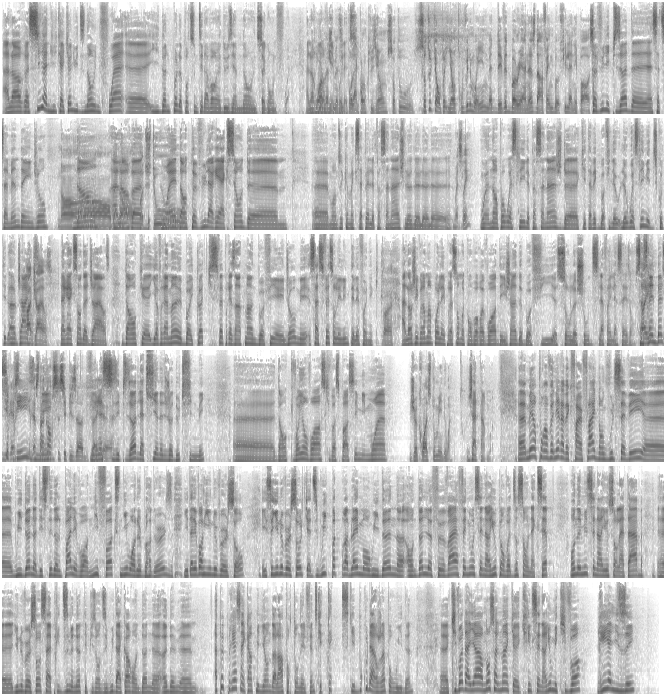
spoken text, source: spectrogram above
Alors, euh, si quelqu'un lui dit non une fois, euh, il donne pas l'opportunité d'avoir un deuxième non une seconde fois. Alors, Ouais, il mais je me pas dis pour la conclusion, surtout, surtout qu'ils ont, ils ont trouvé le moyen de mettre David Boreanaz dans la fin de Buffy l'année passée. T'as vu l'épisode euh, cette semaine d'Angel? Non, non. ben Alors, non, euh, pas t- du tout. Ouais, donc t'as vu la réaction de. Euh, mon Dieu, comment il s'appelle le personnage là, de, le, le- Wesley? Ouais, non, pas Wesley, le personnage de qui est avec Buffy. Le, le Wesley, mais du côté de ah, Giles. Ah, Giles. La réaction de Giles. Donc, euh, il y a vraiment un boycott qui se fait présentement entre Buffy et Angel, mais ça se fait sur les lignes téléphoniques. Ouais. Alors, j'ai vraiment pas l'impression moi, qu'on va revoir des gens de Buffy euh, sur le show d'ici la fin de la saison. Ça Ben, serait une belle il reste- surprise. il reste encore six épisodes. il reste que- six épisodes. Là-dessus, il y en a déjà deux de filmés. Euh, donc, voyons voir ce qui va se passer. Mais moi, Je croise tous mes doigts. J'attends, moi. Euh, mais pour en venir avec Firefly, donc vous le savez, euh, Whedon a décidé de ne pas aller voir ni Fox ni Warner Brothers. Il est allé voir Universal. Et c'est Universal qui a dit Oui, pas de problème, mon Whedon. Euh, on donne le feu vert. Fais-nous un scénario, puis on va dire si on accepte. On a mis le scénario sur la table. Euh, Universal, ça a pris 10 minutes et puis ils ont dit oui, d'accord, on donne euh, à peu près 50 millions de dollars pour tourner le film, ce qui est, beaucoup d'argent pour Whedon. Qui va d'ailleurs non seulement écrire le scénario, mais qui va réaliser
